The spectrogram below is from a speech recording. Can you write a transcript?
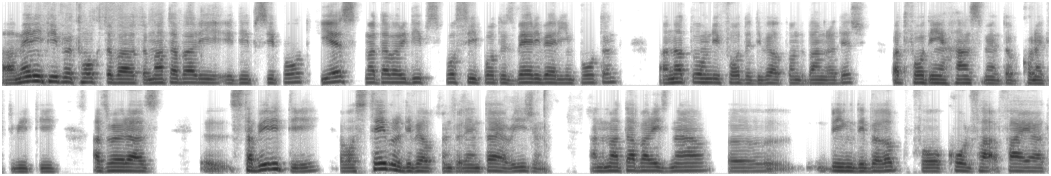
Uh, many people talked about the Matarbari deep seaport. Yes, Matarbari deep seaport is very, very important, uh, not only for the development of Bangladesh, but for the enhancement of connectivity, as well as uh, stability or stable development of the entire region and Matarbari is now uh, being developed for coal-fired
